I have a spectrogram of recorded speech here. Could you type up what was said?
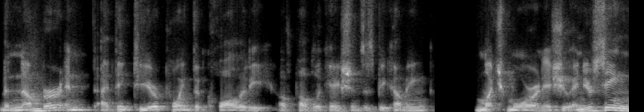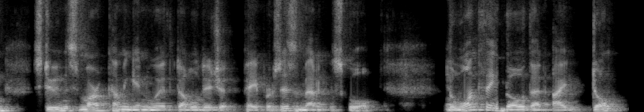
the number and I think to your point, the quality of publications is becoming much more an issue. And you're seeing students, Marc, coming in with double digit papers. This is medical school. The one thing, though, that I don't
